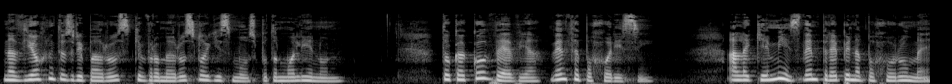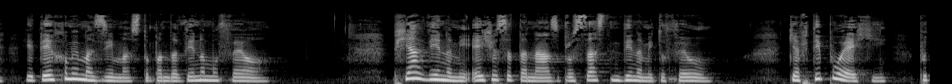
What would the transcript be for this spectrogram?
να διώχνει τους ρηπαρούς και βρωμερούς λογισμούς που τον μολύνουν. Το κακό βέβαια δεν θα υποχωρήσει. Αλλά και εμείς δεν πρέπει να αποχωρούμε γιατί έχουμε μαζί μας τον πανταδύναμο Θεό. Ποια δύναμη έχει ο σατανάς μπροστά στην δύναμη του Θεού; Και αυτή που έχει, που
